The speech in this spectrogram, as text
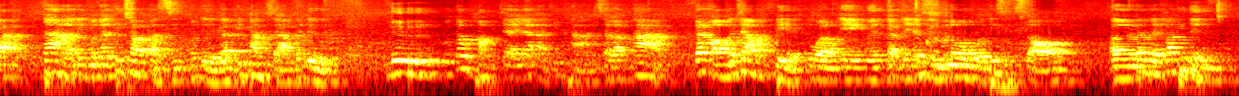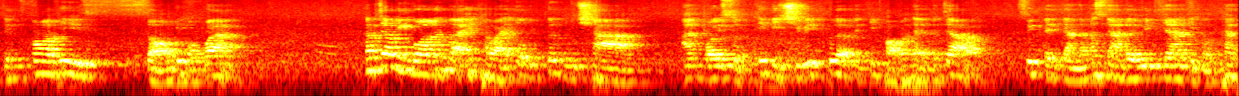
ว่าถ้าเราเป็นคนนั้นที่ชอบตัดสินคนอื่นและพิพากษาคนอื่นหนึ่งคุณต้องทำใจและอธิษฐานสารภาพและขอพระเจ้าเปลี่ยนตัวเราเองเหมือนกับในหนังสือโลบทที่สิบสองเออตั้งแต่ข้อที่หนึ่งถึงข้อที่ สองที่บอกว่าข้าพเจ้าวิงวอนทั้งหลายให้ถวายตัวเป็นเครื่องบูชา อันบริสุทธิ์ที่มีชีวิตเพื่อเป็นที่พอพระทัยพระเจ้า ซึ่งเป็นการนมัสการโดยวิญญาณจิตของท่าน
